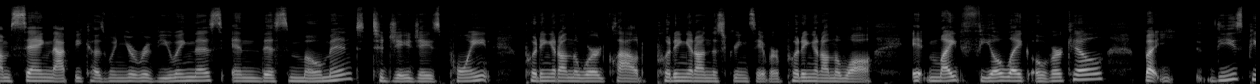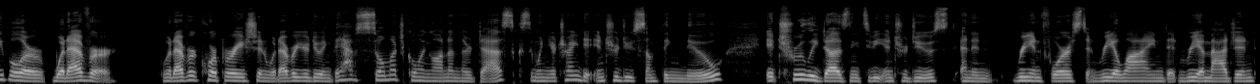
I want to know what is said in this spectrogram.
I'm saying that because when you're reviewing this in this moment, to JJ's point, putting it on the word cloud, putting it on the screensaver, putting it on the wall, it might feel like overkill, but these people are whatever whatever corporation, whatever you're doing, they have so much going on on their desks. When you're trying to introduce something new, it truly does need to be introduced and in, reinforced and realigned and reimagined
